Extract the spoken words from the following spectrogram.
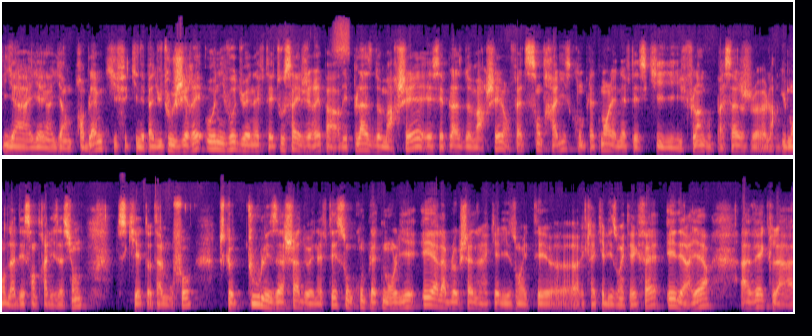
il y a, il y a, un problème qui, fait, qui n'est pas du tout géré au niveau du NFT. Tout ça est géré par des places de marché et ces places de marché, en fait, centralisent complètement les NFT, ce qui flingue au passage euh, l'argument de la décentralisation, ce qui est totalement faux, puisque tous les achats de NFT sont complètement liés et à la blockchain à laquelle ils ont été, euh, avec laquelle ils ont été faits, et derrière avec la,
